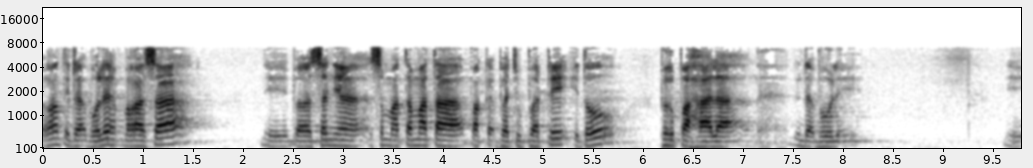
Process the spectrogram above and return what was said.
Orang tidak boleh merasa ya, bahasanya semata-mata pakai baju batik itu berpahala. Nah, tidak boleh. Ya,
